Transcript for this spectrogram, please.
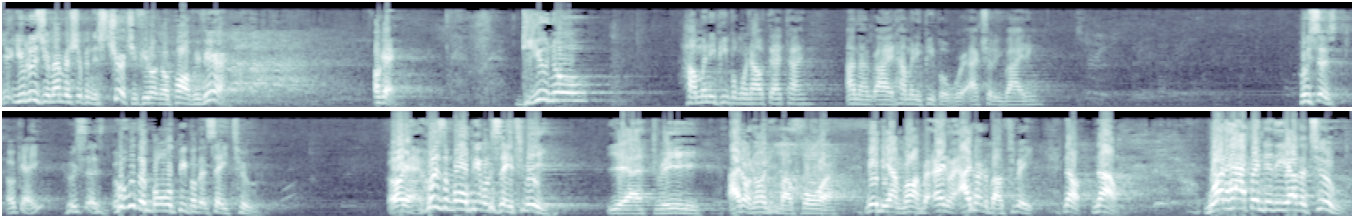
You, you lose your membership in this church if you don't know Paul Revere. Okay. Do you know how many people went out that time on that ride? How many people were actually riding? Who says, okay, who says, who are the bold people that say two? Okay, who's the bold people that say three? Yeah, three. I don't know anything about four. Maybe I'm wrong, but anyway, I heard about three. No, now, what happened to the other two?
